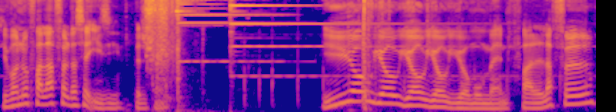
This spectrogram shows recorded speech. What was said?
Sie wollen nur Falafel, das ist ja easy. Bitteschön. Yo, yo, yo, yo, yo, Moment. Falafel.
